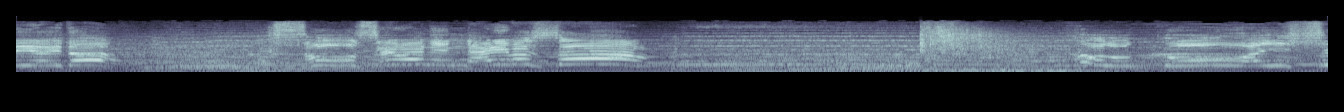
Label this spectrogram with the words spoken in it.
長い間クソお世話になりました。このご恩は一生。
